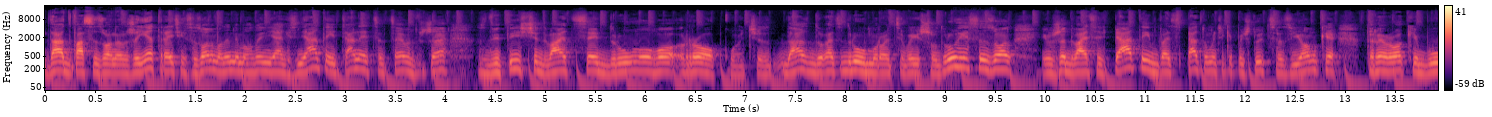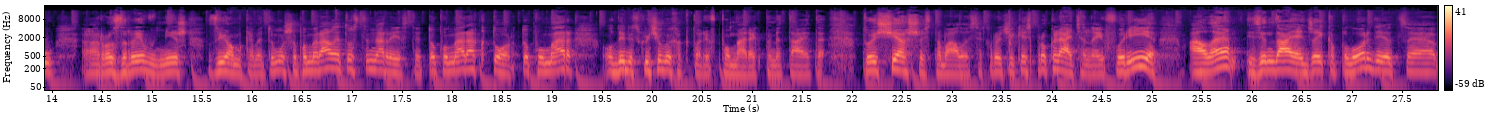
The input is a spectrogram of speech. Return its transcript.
Да, два сезони вже є. Третій сезон вони не могли ніяк зняти, і тягнеться це вже з 2022 року. Чи да, в 2022 році вийшов другий сезон, і вже 25-й, в 25-му тільки почнуться зйомки. Три роки був е, розрив між зйомками, тому що помирали то сценаристи, то помер актор, то помер один із ключових акторів помер, як пам'ятаєте, то ще щось ставалося. Коротше, якесь прокляття на ейфорії. Але Зіндая і Джейка Полорді це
